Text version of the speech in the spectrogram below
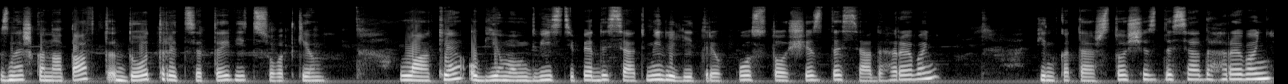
Знижка на тафт до 30%. Лаки об'ємом 250 мл по 160 гривень. Пінка теж 160 гривень.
